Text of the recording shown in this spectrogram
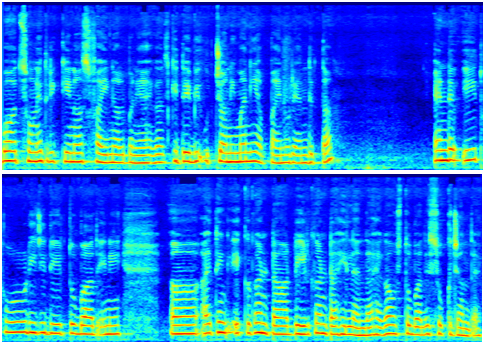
ਬਹੁਤ ਸੋਹਣੇ ਤਰੀਕੇ ਨਾਲ, ਸਫ਼ਾਈ ਨਾਲ ਬਣਿਆ ਹੈਗਾ। ਕਿਤੇ ਵੀ ਉੱਚਾ ਨੀਵਾਂ ਨਹੀਂ ਆਪਾਂ ਇਹਨੂੰ ਰਹਿਣ ਦਿੱਤਾ। ਐਂਡ ਇਹ ਥੋੜੀ ਜੀ ਦੇਰ ਤੋਂ ਬਾਅਦ ਇਹਨੇ ਆਈ ਥਿੰਕ 1 ਘੰਟਾ, ਡੇਢ ਘੰਟਾ ਹੀ ਲੈਂਦਾ ਹੈਗਾ, ਉਸ ਤੋਂ ਬਾਅਦ ਇਹ ਸੁੱਕ ਜਾਂਦਾ ਹੈ।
